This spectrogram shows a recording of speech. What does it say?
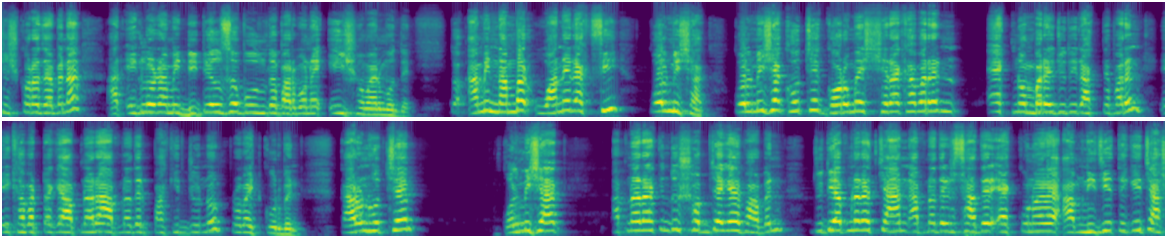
শেষ করা যাবে না, আর এগুলোর আমি ডিটেলসও বলতে পারব না এই সময়ের মধ্যে। তো আমি নাম্বার ওয়ানে রাখছি কলমি শাক। কলমি শাক হচ্ছে গরমের সেরা খাবারের এক নম্বরে যদি রাখতে পারেন, এই খাবারটাকে আপনারা আপনাদের পাখির জন্য প্রোভাইড করবেন। কারণ হচ্ছে কলমি শাক আপনারা কিন্তু সব জায়গায় পাবেন। যদি আপনারা চান আপনাদের ছাদের এক কোনায় নিজে থেকেই চাষ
